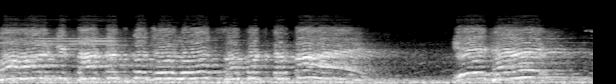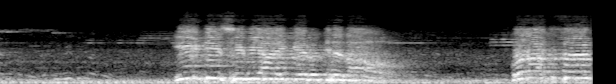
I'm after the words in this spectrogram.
बाहर की ताकत को जो लोग सपोर्ट करता है, एक है ইডি সিবিআই কে রুখে দাও। করাপশন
